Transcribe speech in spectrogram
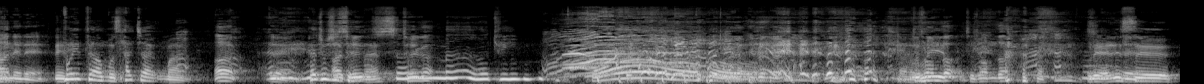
아, 네네. 네. 포인트 한번 살짝만 아, 네. 해주실 아, 수 저희- 있나요? 저희가 죄송합니다. 죄송합니다. 우리 엘리스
